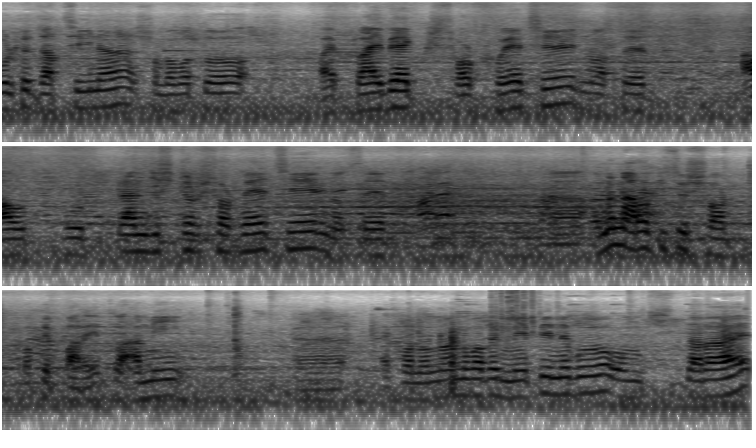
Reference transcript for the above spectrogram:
ভোল্টেজ যাচ্ছেই না, সম্ভবত ফ্লাইব্যাক শর্ট হয়েছে নচেত আউটপুট ট্রানজিস্টর শর্ট হয়েছে আহ, অন্যান্য আরও কিছু শর্ট হতে পারে। তো আমি এখন অন্যান্যভাবে মেপে নেব দ্বারায়।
